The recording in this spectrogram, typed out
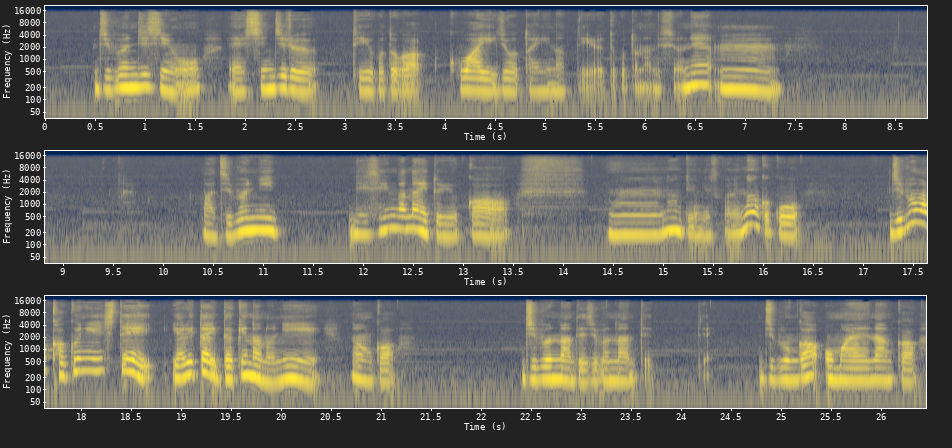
自分自身を、えー、信じるっていうことが怖い状態になっているってことなんですよね。うん。まあ自分に自信がないというか、うーん、なんて言うんですかね。なんかこう、自分は確認してやりたいだけなのに、なんか、自分なんて自分なんてって、自分がお前なんか、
